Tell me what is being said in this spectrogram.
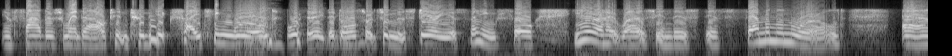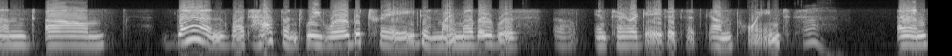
You know, fathers went out into the exciting world where they did all sorts of mysterious things. So here I was in this this feminine world, and um, then what happened? We were betrayed, and my mother was uh, interrogated at gunpoint, Oh, and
